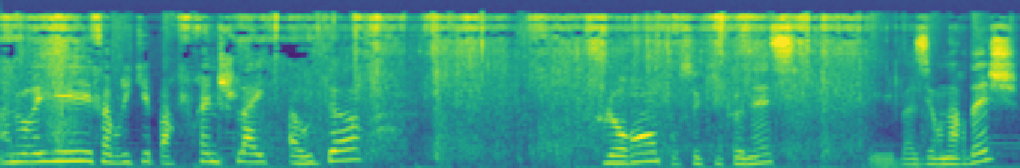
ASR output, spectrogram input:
Un oreiller fabriqué par French Light Outdoor. Florent, pour ceux qui connaissent, est basé en Ardèche.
